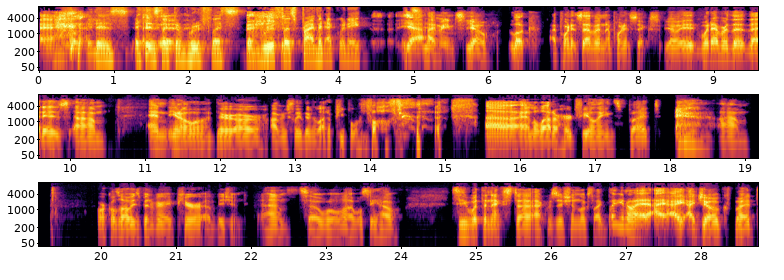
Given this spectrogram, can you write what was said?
it is. It is like the ruthless, the ruthless private equity. It's, yeah, I mean, you know, look, I point at seven, I point at six. You know, it, whatever the, that is. Um, and you know, there are obviously there's a lot of people involved, uh, and a lot of hurt feelings. But um, Oracle's always been very pure of vision. Um, so we'll uh, we'll see how see what the next uh, acquisition looks like. But you know, I, I, I joke, but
